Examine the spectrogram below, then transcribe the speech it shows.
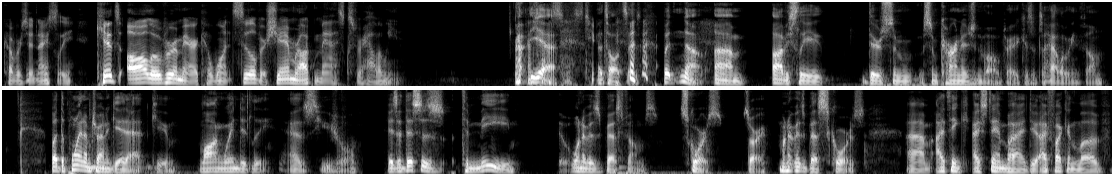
covers it nicely. Kids all over America want silver shamrock masks for Halloween. That's yeah, it says, that's all it says. but no, um, obviously there's some some carnage involved, right? Because it's a Halloween film. But the point I'm trying to get at, Q, long-windedly as usual, is that this is to me one of his best films. Scores, sorry, one of his best scores. Um, I think I stand by, dude. I fucking love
